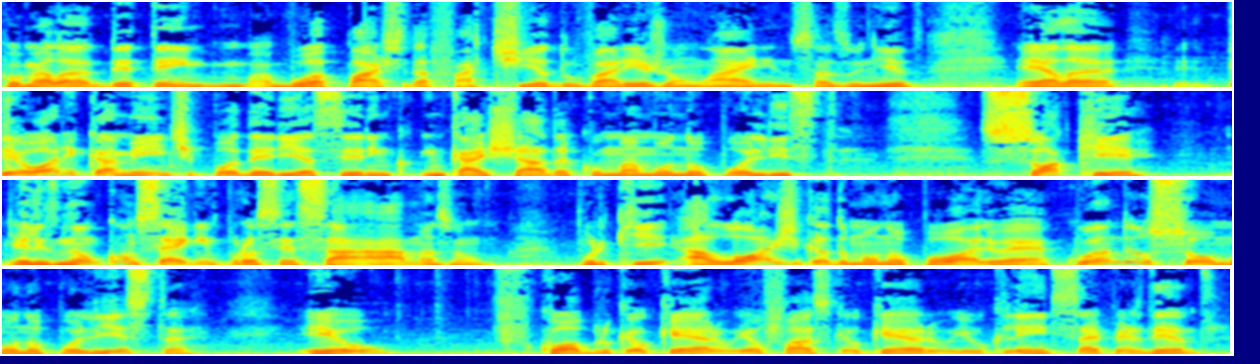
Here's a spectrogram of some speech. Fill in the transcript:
Como ela detém boa parte da fatia do varejo online nos Estados Unidos, ela teoricamente poderia ser en- encaixada como uma monopolista. Só que eles não conseguem processar a Amazon porque a lógica do monopólio é quando eu sou monopolista, eu cobro o que eu quero, eu faço o que eu quero e o cliente sai perdendo.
